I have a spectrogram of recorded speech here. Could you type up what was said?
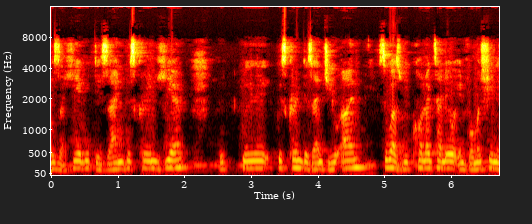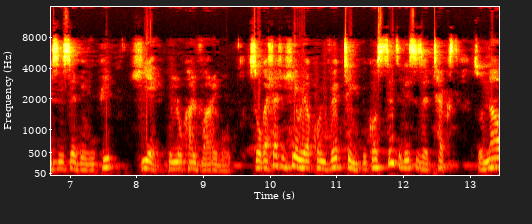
user here kwi-design kwi-screen here kwi-screen design GUI sikwazi ukuyi-collecta leyo information siyiseve kuphi? Here kwi-local variable. So kahle kahle here we are converting because since this is a text so now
